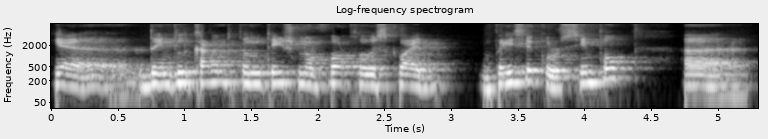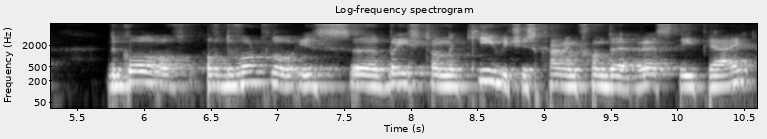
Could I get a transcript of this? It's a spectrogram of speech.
yeah, the current implementation of workflow is quite basic or simple. Uh, the goal of, of the workflow is uh, based on a key which is coming from the REST API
